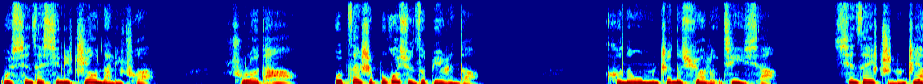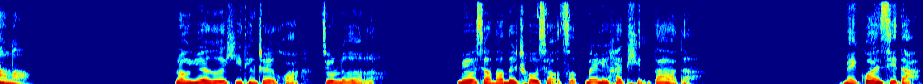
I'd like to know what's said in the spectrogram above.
我现在心里只有南离川，除了他。”我暂时不会选择别人的，可能我们真的需要冷静一下，现在也只能这样了。冷月娥一听这话就乐了，没有想到那臭小子魅力还挺大的。没关系的，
